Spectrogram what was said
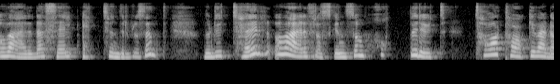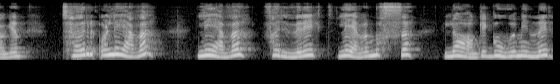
å være deg selv 100% Når du tør å være frosken som hopper ut, tar tak i hverdagen, tør å leve. Leve farverikt, leve masse, lage gode minner.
